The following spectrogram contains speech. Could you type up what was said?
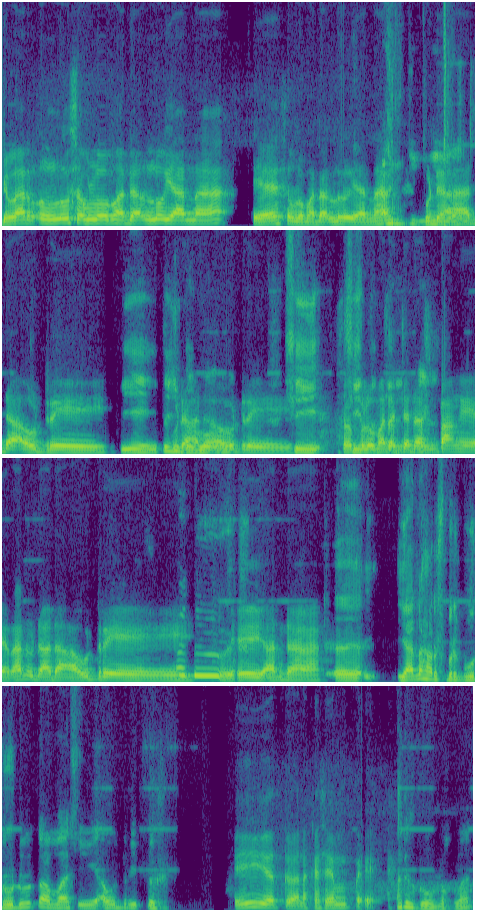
gelar lu sebelum ada lu Yana ya sebelum ada lu ya nah Anjing, udah iya. ada Audrey iya itu udah juga ada Audrey si sebelum si ada Cedas Pangeran udah ada Audrey aduh eh anda eh, Yana harus berguru dulu sama si Audrey tuh Iya tuh anak SMP. Aduh goblok banget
